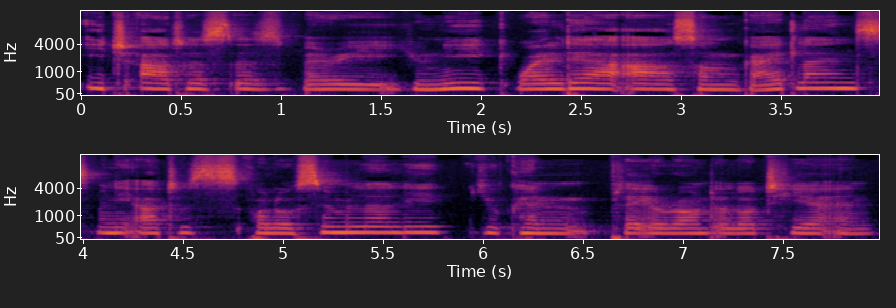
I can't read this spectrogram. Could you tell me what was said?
each artist is very unique. While there are some guidelines many artists follow similarly, you can play around a lot here and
